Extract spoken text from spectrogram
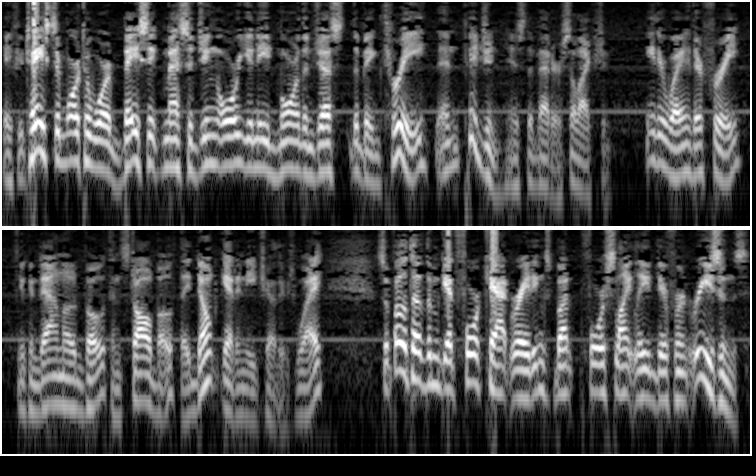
If your tastes are more toward basic messaging or you need more than just the big three, then Pidgin is the better selection. Either way, they're free. You can download both, install both. They don't get in each other's way. So both of them get four cat ratings, but for slightly different reasons.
